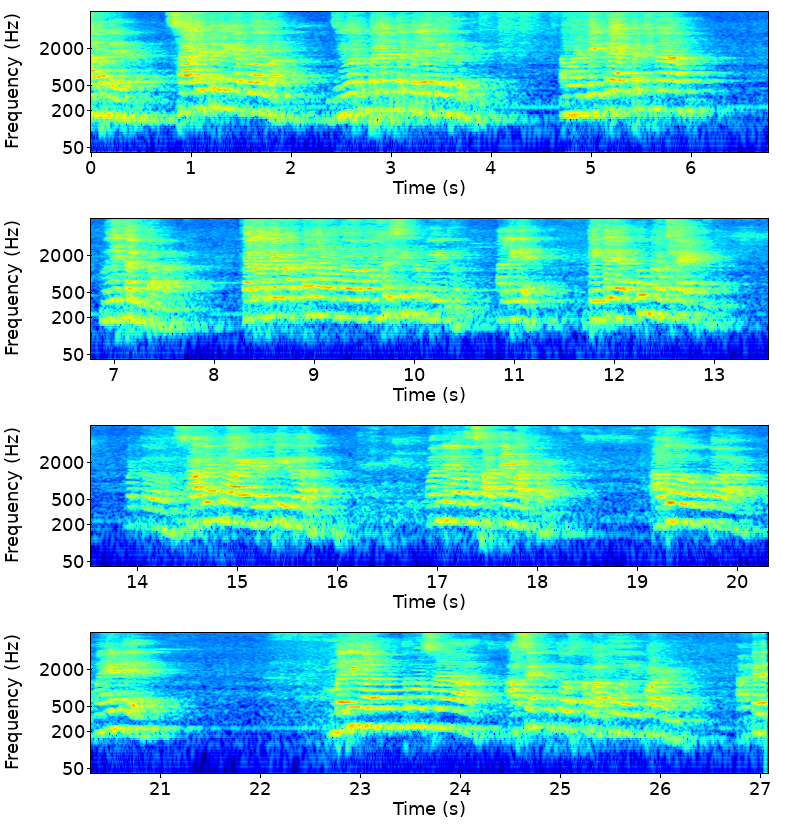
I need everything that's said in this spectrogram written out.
ಆದರೆ ಸಾಧಕರಿಗೆ ಅದು ಅಲ್ಲ. ಜೀವನ ಪರ್ಯಂತ ಕಲಿಯೋದೇ ಇರ್ತೈತಿ. ನಮ್ಮ ಡಿಗ್ರಿ ಆದ ತಕ್ಷಣ ಮುಗೀತಂತಲ್ಲ ಕೆಲವರು ಏನ್ ಮಾಡ್ತಾರೆ, ಒಂದು ನೌಕರಿ ಸಿಕ್ಕರು ಮುಗಿತು. ಅಲ್ಲಿಗೆ ಡಿಗ್ರಿ ಆಯ್ತು, ನೌಕರಿ ಆಯ್ತು. ಬಟ್ ಸಾಧಕರು ಆ ರೀತಿ ಇರಲ್ಲ. ಒಂದೇ ಒಂದು ಸಾಧನೆ ಮಾಡ್ತಾರೆ. ಅದು ಒಬ್ಬ ಮಹಿಳೆ ಮದುವೆ ಆದ ನಂತರ ಸಹ ಆಸಕ್ತಿ ತೋರಿಸ್ತಲ್ಲ ಅದು ಇಂಪಾರ್ಟೆಂಟ್ ಆ ಕಡೆ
